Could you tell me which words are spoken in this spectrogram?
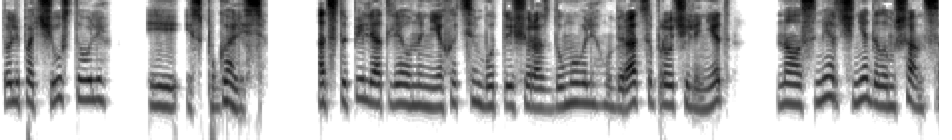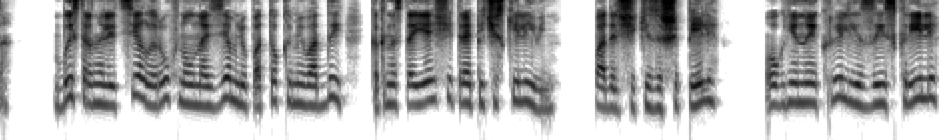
то ли почувствовали и испугались. Отступили от Леона нехотя, будто еще раздумывали, убираться прочь или нет, но смерч не дал им шанса. Быстро налетел и рухнул на землю потоками воды, как настоящий тропический ливень. Падальщики зашипели, огненные крылья заискрили,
